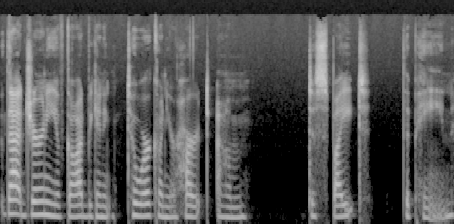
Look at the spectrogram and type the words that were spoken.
that journey of God beginning to work on your heart, um, despite the pain,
